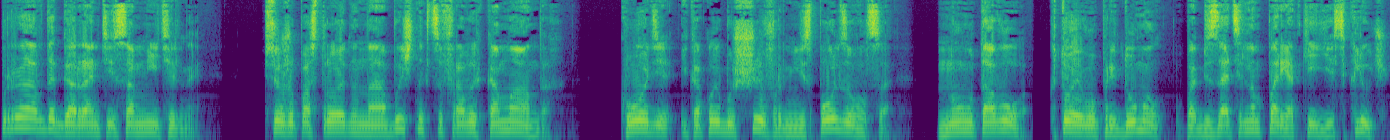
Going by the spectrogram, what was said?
Правда, гарантии сомнительны. Все же построено на обычных цифровых командах. Коде и какой бы шифр ни использовался, но у того, кто его придумал, в обязательном порядке есть ключ.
